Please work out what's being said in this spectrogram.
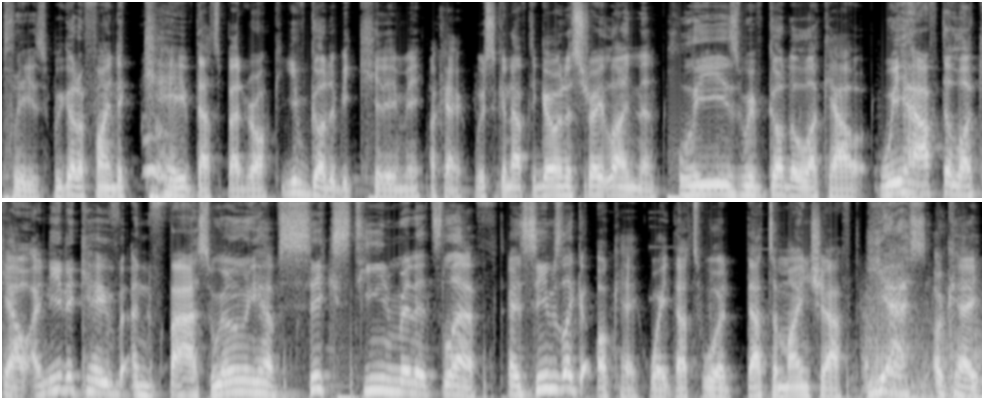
Please, we got to find a cave that's bedrock. You've got to be kidding me. Okay, we're just going to have to go in a straight line then. Please, we've got to luck out. We have to luck out. I need a cave and fast. We only have 16 minutes left. It seems like... Okay, wait, that's wood. That's a mine shaft. Yes, okay.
